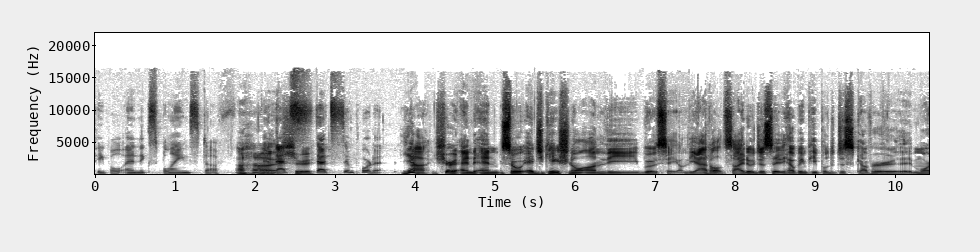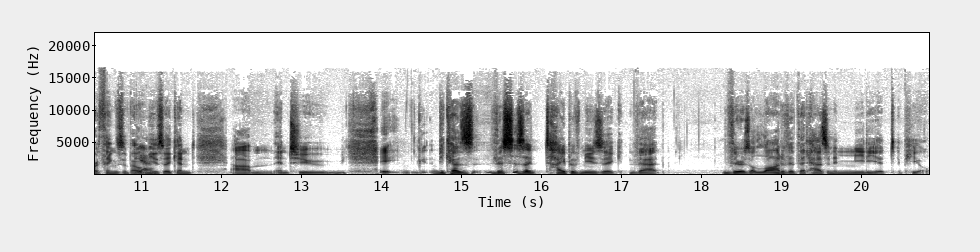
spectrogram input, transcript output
people and explain stuff. Uh-huh, and that's sure. that's important. Yeah, sure, and and so educational on the we would say on the adult side of just say helping people to discover uh, more things about Yeah. music and um, and to it, because this is a type of music that there's a lot of it that has an immediate appeal.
